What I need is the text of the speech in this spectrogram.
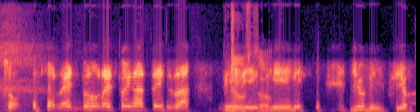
so, resto, resto, in attesa di, di, di giudizio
